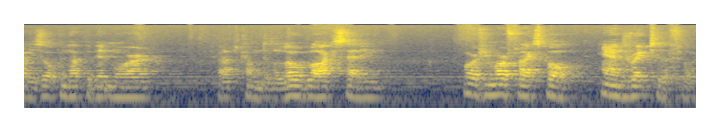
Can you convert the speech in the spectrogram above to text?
Body's opened up a bit more, perhaps come to the low block setting, or if you're more flexible, hands right to the floor.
